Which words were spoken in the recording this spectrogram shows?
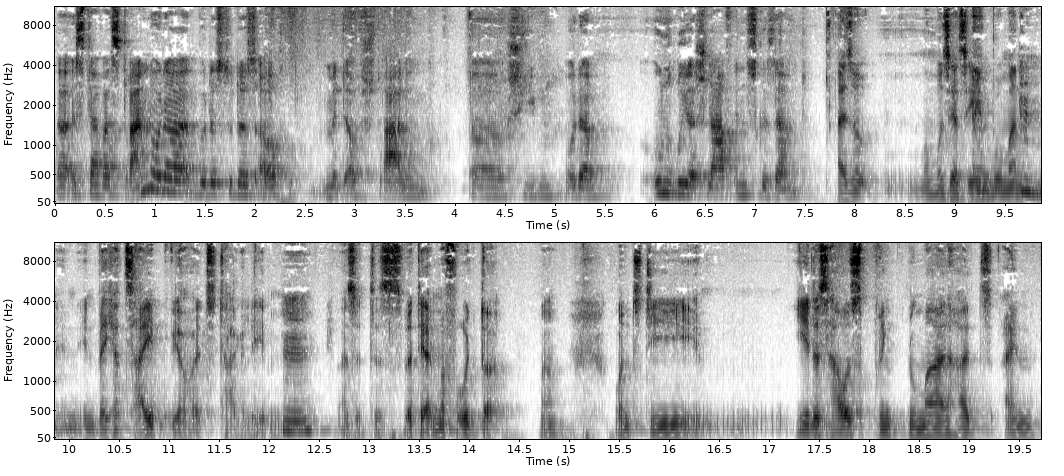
Äh, ist da was dran oder würdest du das auch mit auf Strahlung äh, schieben oder unruhiger Schlaf insgesamt? Also man muss ja sehen, wo man in, in welcher Zeit wir heutzutage leben. Mhm. Also das wird ja immer verrückter. Ne? Und die jedes Haus bringt nun mal halt ein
